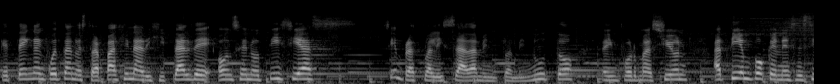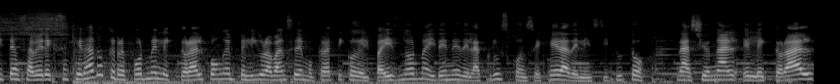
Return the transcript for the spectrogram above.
que tenga en cuenta nuestra página digital de 11 Noticias siempre actualizada minuto a minuto, la información a tiempo que necesita saber. Exagerado que reforma electoral ponga en peligro avance democrático del país. Norma Irene de la Cruz, consejera del Instituto Nacional Electoral.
